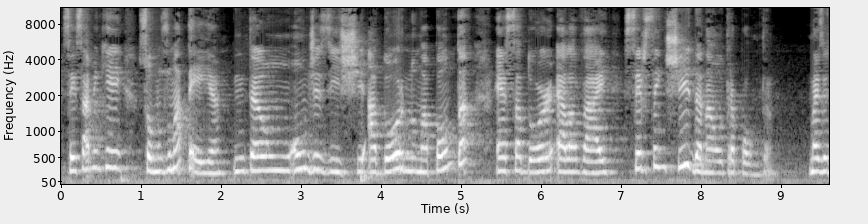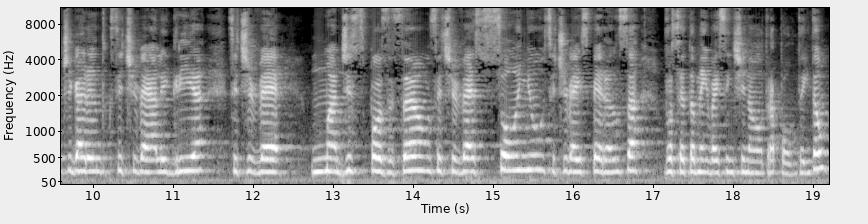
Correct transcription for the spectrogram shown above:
Vocês sabem que somos uma teia. Então, onde existe a dor numa ponta, essa dor ela vai ser sentida na outra ponta. Mas eu te garanto que se tiver alegria, se tiver uma disposição, se tiver sonho, se tiver esperança, você também vai sentir na outra ponta. Então,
